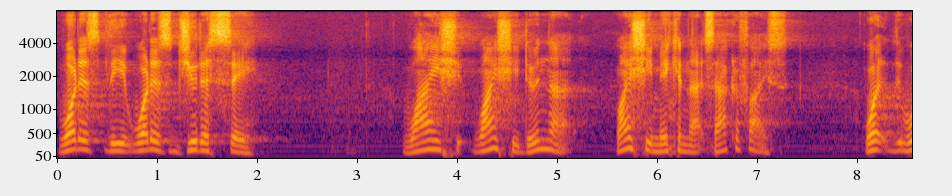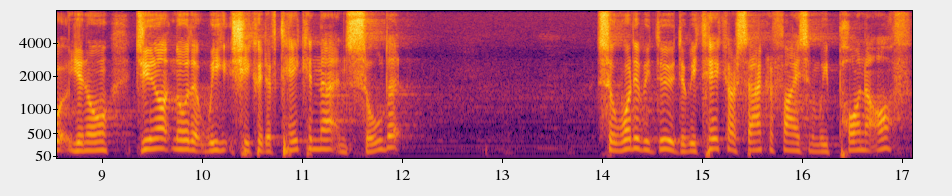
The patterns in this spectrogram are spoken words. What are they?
What, is the, what does Judas say? Why is, she, why is she doing that? Why is she making that sacrifice? What, what, you know, do you not know that we, she could have taken that and sold it? So what do we do? Do we take our sacrifice and we pawn it off?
